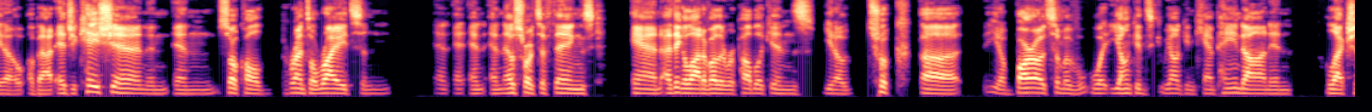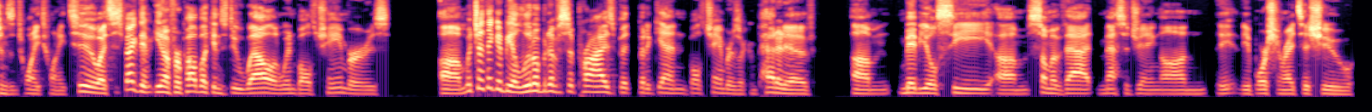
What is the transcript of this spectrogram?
you know about education and and so-called parental rights and and and and those sorts of things. And I think a lot of other Republicans, you know, took uh, you know borrowed some of what Youngkin Youngkin campaigned on in elections in 2022. I suspect if you know if Republicans do well and win both chambers, um, which I think would be a little bit of a surprise, but but again, both chambers are competitive um, maybe you'll see um, some of that messaging on the, the abortion rights issue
